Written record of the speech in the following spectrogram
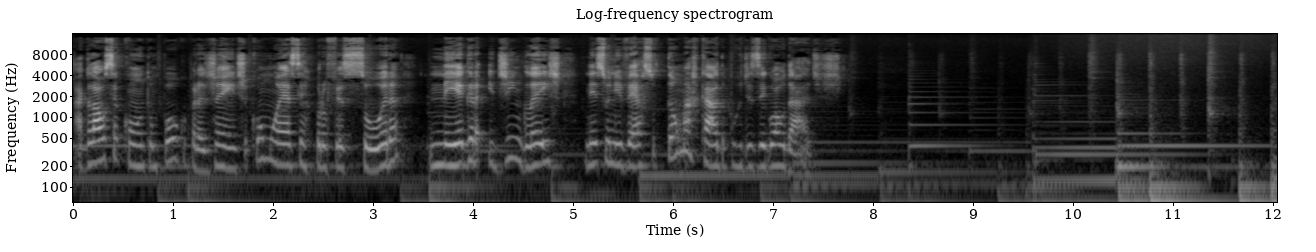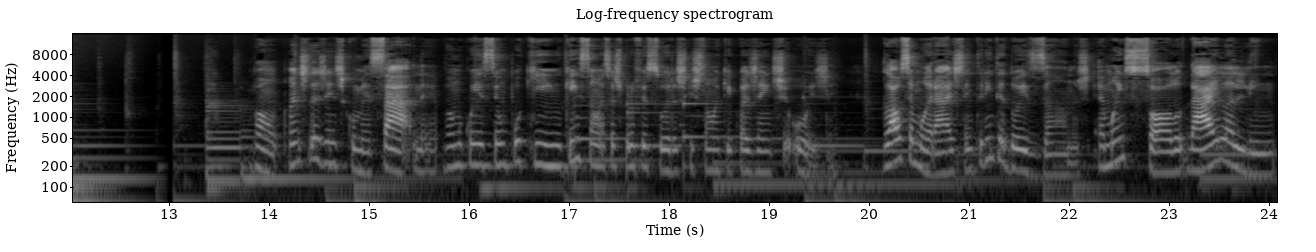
a Gláucia conta um pouco pra gente como é ser professora, negra e de inglês nesse universo tão marcado por desigualdades. Bom, antes da gente começar, né, vamos conhecer um pouquinho quem são essas professoras que estão aqui com a gente hoje. Gláucia Moraes tem 32 anos, é mãe solo da Ayla Lin,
